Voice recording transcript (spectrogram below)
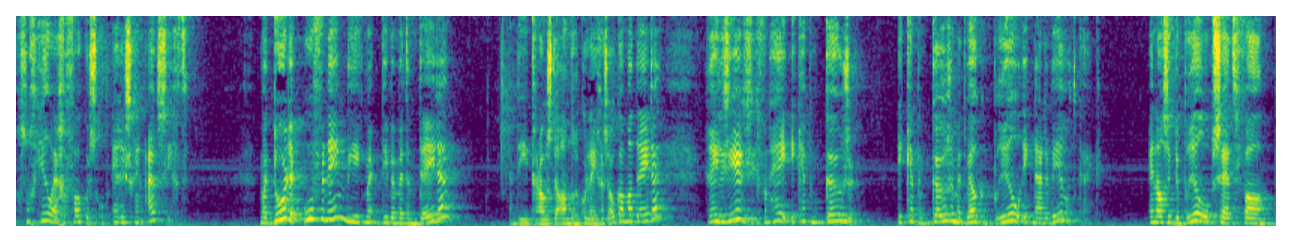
was nog heel erg gefocust op er is geen uitzicht. Maar door de oefening die, ik die we met hem deden, en die trouwens de andere collega's ook allemaal deden, realiseerde zich van hé, hey, ik heb een keuze. Ik heb een keuze met welke bril ik naar de wereld kijk. En als ik de bril opzet van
